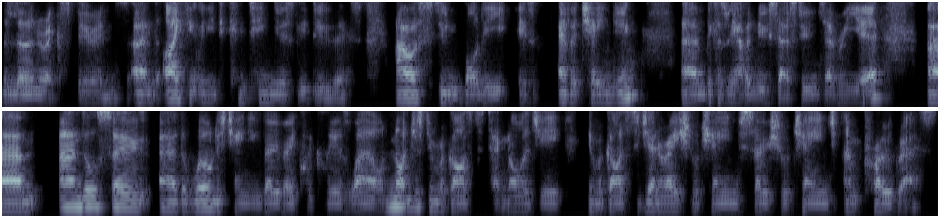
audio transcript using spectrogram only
the learner experience. And I think we need to continuously do this. Our student body is ever changing um, because we have a new set of students every year. Um, and also uh, the world is changing very, very quickly as well, not just in regards to technology, in regards to generational change, social change and progress,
